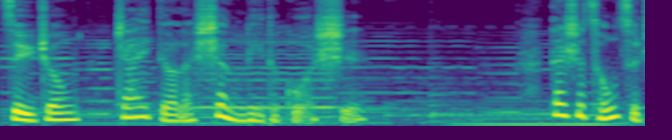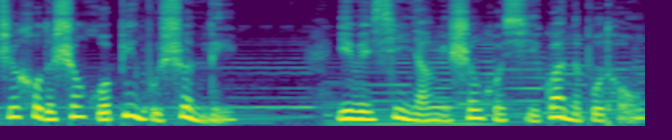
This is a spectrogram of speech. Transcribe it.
最终摘得了胜利的果实。但是从此之后的生活并不顺利。因为信仰与生活习惯的不同，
